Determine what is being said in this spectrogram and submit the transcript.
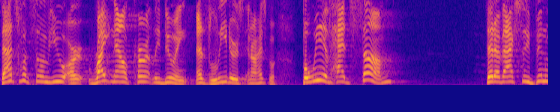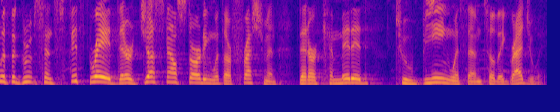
That's what some of you are right now currently doing as leaders in our high school. But we have had some that have actually been with the group since fifth grade that are just now starting with our freshmen that are committed to being with them till they graduate.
